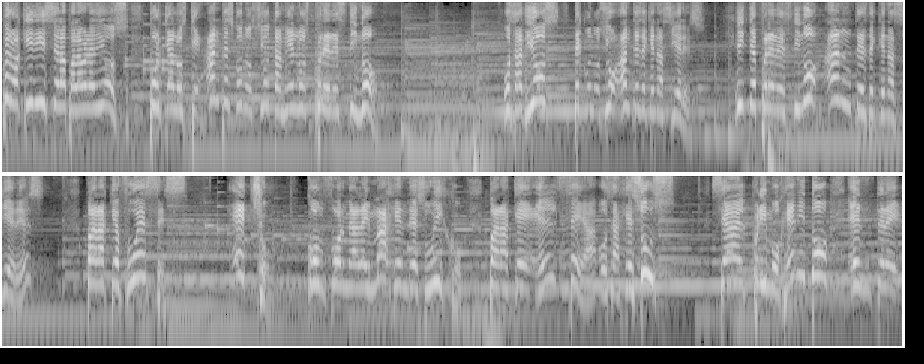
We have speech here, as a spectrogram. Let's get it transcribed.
Pero aquí dice la palabra de Dios, porque a los que antes conoció también los predestinó. O sea, Dios te conoció antes de que nacieres y te predestinó antes de que nacieres para que fueses hecho conforme a la imagen de su Hijo, para que Él sea, o sea, Jesús, sea el primogénito entre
